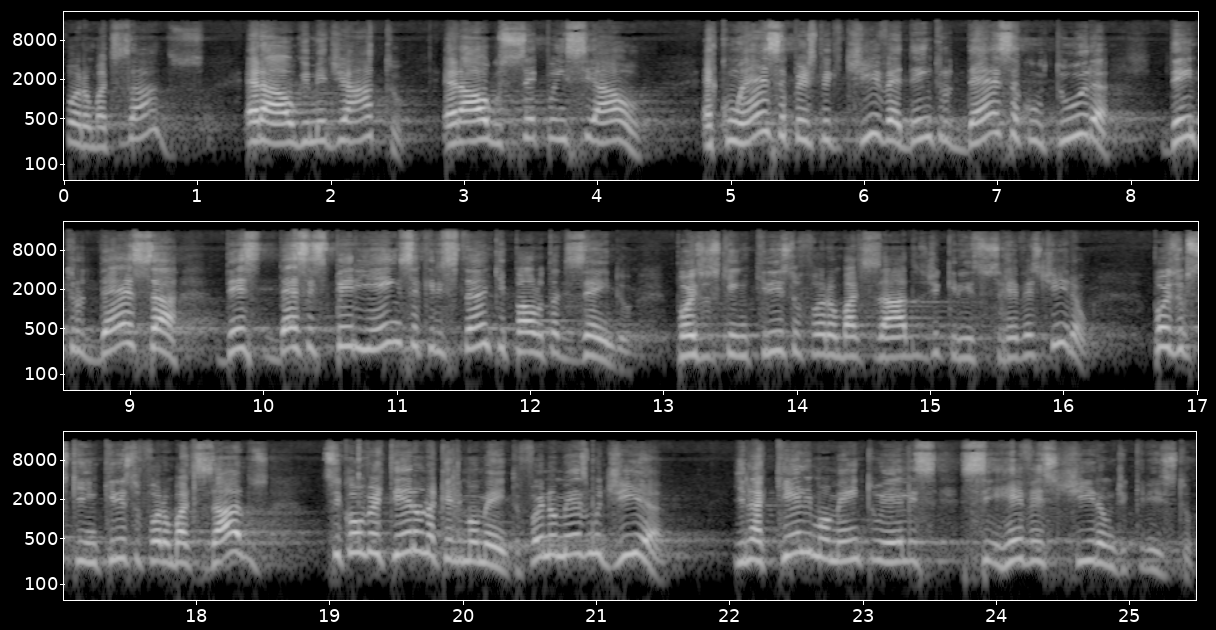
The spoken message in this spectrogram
foram batizados. Era algo imediato, era algo sequencial. É com essa perspectiva, é dentro dessa cultura, dentro dessa, des, dessa experiência cristã que Paulo está dizendo. Pois os que em Cristo foram batizados, de Cristo se revestiram. Pois os que em Cristo foram batizados se converteram naquele momento, foi no mesmo dia. E naquele momento eles se revestiram de Cristo.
